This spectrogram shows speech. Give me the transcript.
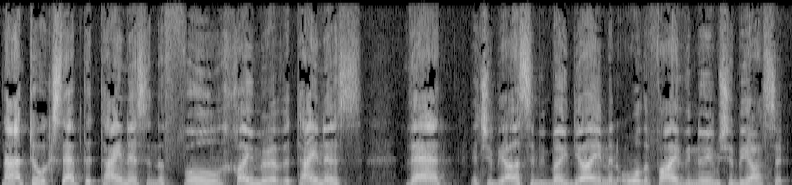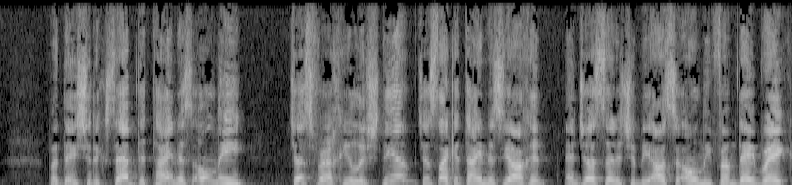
Not to accept the tainus in the full chaimer of a tainus, that it should be asim by and all the five inuyim should be asim, but they should accept the tainus only just for achil shtiyah, just like a tainus yachid, and just that it should be asim only from daybreak,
